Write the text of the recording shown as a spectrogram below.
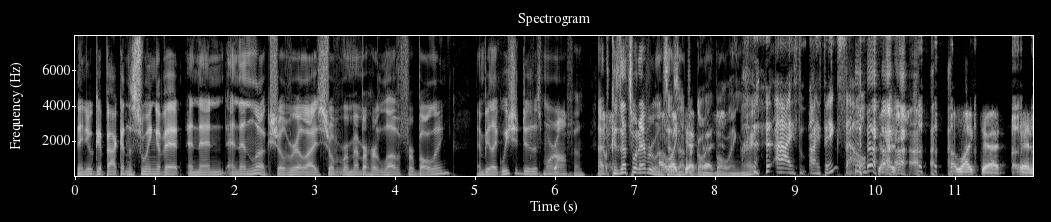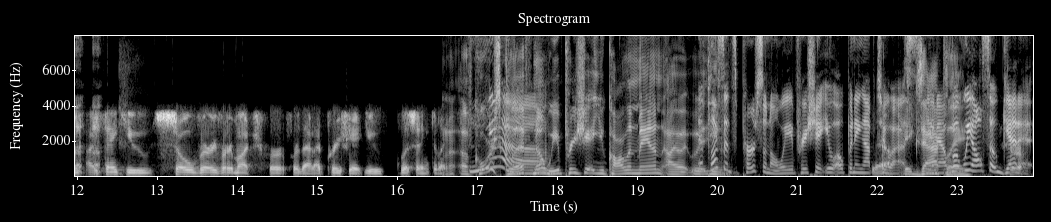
Then you'll get back in the swing of it, and then and then look, she'll realize she'll remember her love for bowling and be like, we should do this more often. Because that's what everyone I says like after going guys. bowling, right? I, th- I think so. Guys, I like that, and I thank you so very, very much for for that. I appreciate you listening to me. Uh, of course, Yeah. Cliff. No, we appreciate you calling, man. I, And plus, it's personal. We appreciate you opening up to Yeah. us. you know, Exactly. But we also get Sure. it.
